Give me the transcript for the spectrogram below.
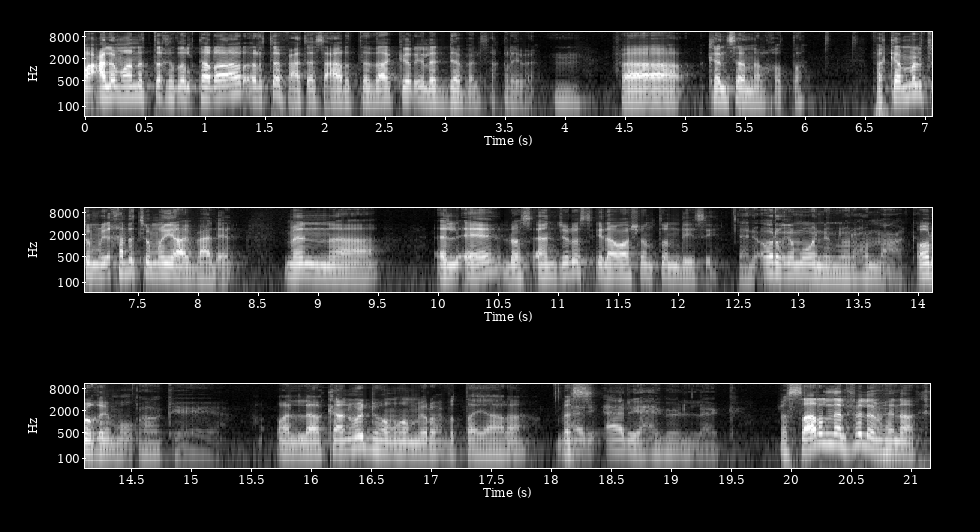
على ما نتخذ القرار ارتفعت أسعار التذاكر إلى الدبل تقريبا. فكنسلنا الخطة. فكملتهم اخذتهم وياي بعدين. من LA لوس انجلوس إلى واشنطن دي سي يعني أرغموا إنهم يروحون معك. أرغموا. okay. ولا كان ودهم هم يروح بالطيارة. بس أريح يقول لك. بس صار لنا الفيلم هناك.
